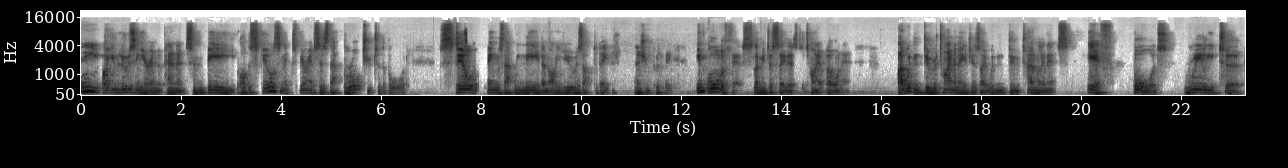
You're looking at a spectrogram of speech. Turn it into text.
A, are you losing your independence? And B, are the skills and experiences that brought you to the board still things that we need? And are you as up to date as you could be? In all of this, let me just say this to tie a bow on it I wouldn't do retirement ages, I wouldn't do term limits if boards really took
